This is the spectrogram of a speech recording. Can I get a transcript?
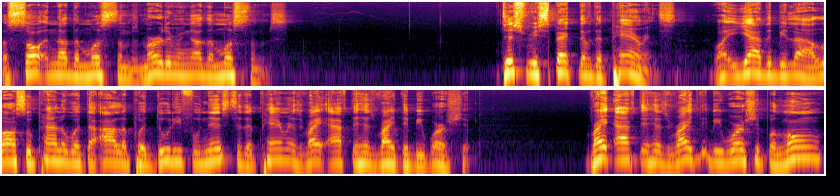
assaulting other Muslims, murdering other Muslims. Disrespect of the parents. Loud. Allah subhanahu wa ta'ala put dutifulness to the parents right after his right to be worshipped. Right after his right to be worshipped alone,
